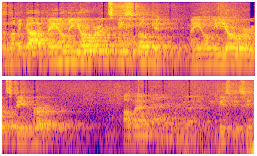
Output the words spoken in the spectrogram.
and loving God, may only your words be spoken. May only your words be heard. Amen. Please be seated.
